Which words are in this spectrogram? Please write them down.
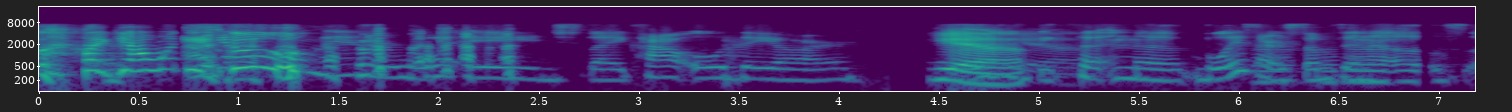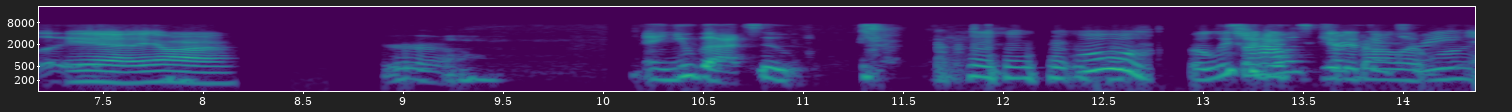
like y'all went to I guess school. no matter what age, like how old they are, Yeah. they be cutting the boys are something Mhm. else. Like, Yeah, they are. girl. And you got two. Ooh, at least So you get to get it all at once.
